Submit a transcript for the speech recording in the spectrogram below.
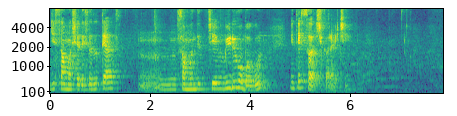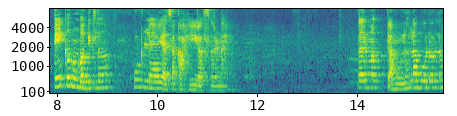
जी समस्या दिसत होती त्या संबंधितचे व्हिडिओ बघून मी ते सर्च करायचे. ते करून बघितलं. कुठल्या याचा काही असर नाही. तर मग त्या मुलाला बोलवलं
